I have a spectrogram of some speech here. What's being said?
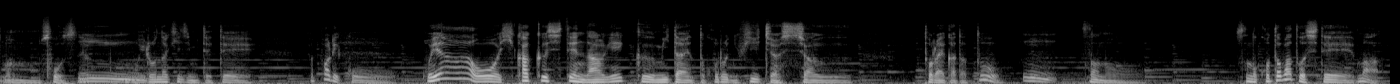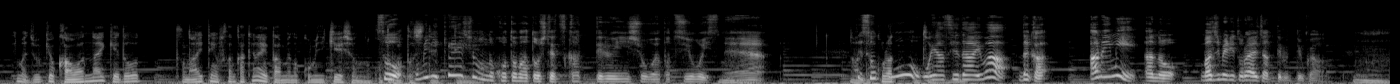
うん、そうですね、うんもういろんな記事見ててやっぱりこう親を比較して嘆くみたいなところにフィーチャーしちゃう捉え方とうん。そのその言葉としてまあ今状況変わんないけどその相手に負担かけないためのコミュニケーションの言そう、葉とコミュニしてっていう。ケーションの言葉として使ってる印象がやっぱ強いですね。なんで、そこを親世代は、なんか、ある意味、あの、真面目に捉えちゃってるっていうか、うん。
